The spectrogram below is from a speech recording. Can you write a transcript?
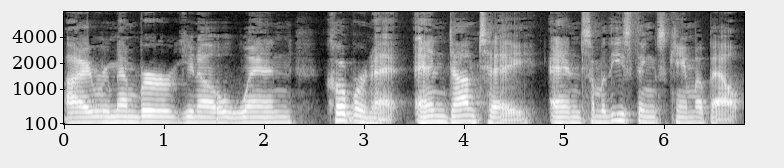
I remember, you know, when CobraNet and Dante and some of these things came about.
